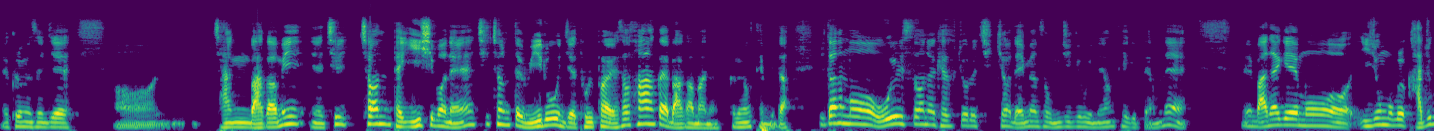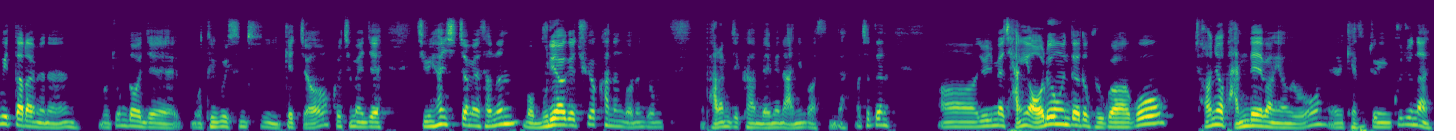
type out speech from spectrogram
네, 그러면서 이제 어, 장 마감이 7,120원에 7,000원대 위로 이제 돌파해서 상한가에 마감하는 그런 형태입니다. 일단은 뭐 5일선을 계속적으로 지켜내면서 움직이고 있는 형태이기 때문에 네, 만약에 뭐 이 종목을 가지고 있다라면은 뭐 좀 더 이제 뭐 들고 있을 수 있겠죠. 그렇지만 이제 지금 현 시점에서는 뭐 무리하게 추격하는 거는 좀 바람직한 매매는 아닌 것 같습니다. 어쨌든 어 요즘에 장이 어려운데도 불구하고 전혀 반대 방향으로 예, 계속적인 꾸준한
